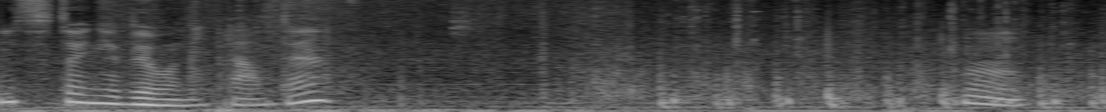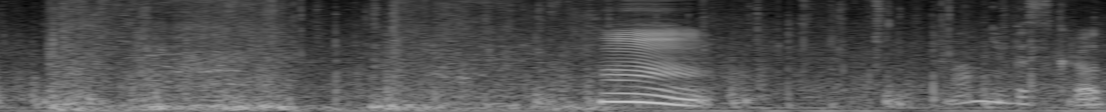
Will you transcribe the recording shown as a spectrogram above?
Nic tutaj nie było, naprawdę. Hmm. Hmm. Mam niby skrót.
